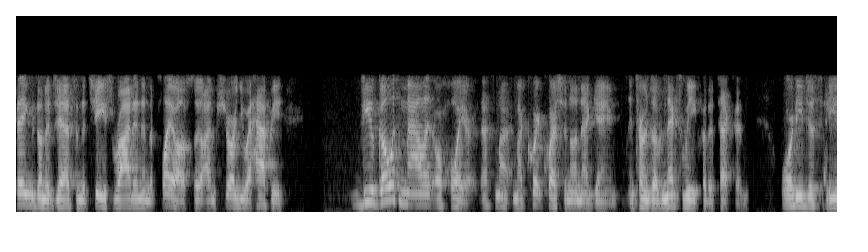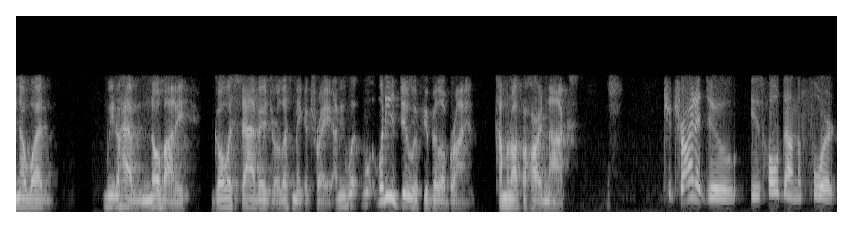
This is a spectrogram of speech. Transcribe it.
things on the Jets and the Chiefs riding in the playoffs, so I'm sure you were happy. Do you go with Mallett or Hoyer? That's my my quick question on that game in terms of next week for the Texans, or do you just say, you know what, we don't have nobody, go with Savage or let's make a trade? I mean, what what, do you do if you're Bill O'Brien coming off of hard knocks? What you're trying to do is hold down the fort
